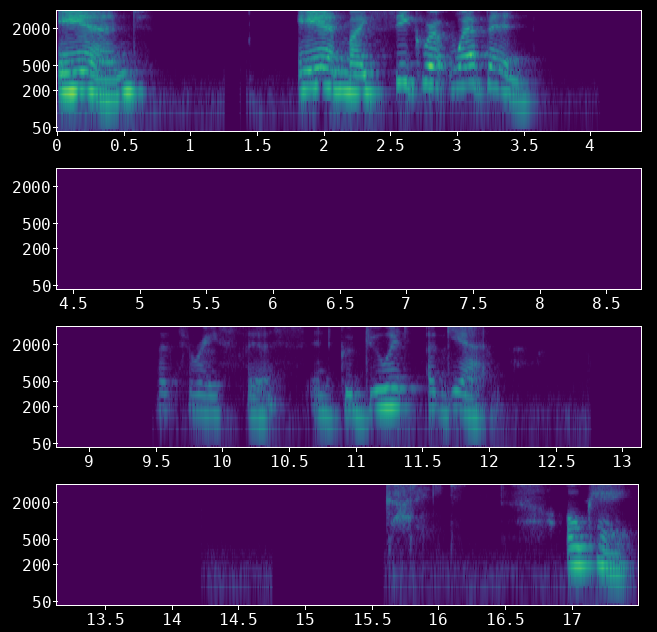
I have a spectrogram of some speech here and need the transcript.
And, and my secret weapon. Let's erase this and go do it again. Got it. Okay.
